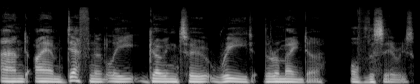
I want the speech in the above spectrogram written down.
and I am definitely going to read the remainder of the series.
